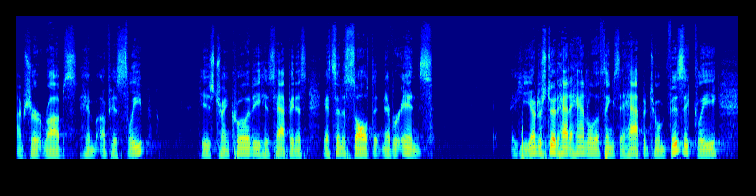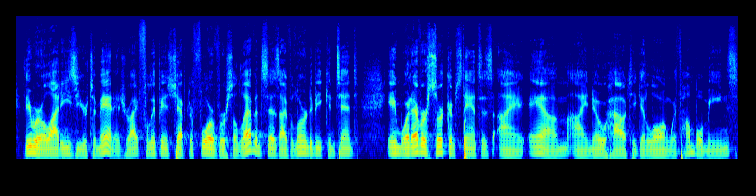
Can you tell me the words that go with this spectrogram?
I'm sure it robs him of his sleep, his tranquility, his happiness. It's an assault that never ends he understood how to handle the things that happened to him physically, they were a lot easier to manage, right? Philippians chapter 4, verse 11 says, I've learned to be content in whatever circumstances I am. I know how to get along with humble means.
